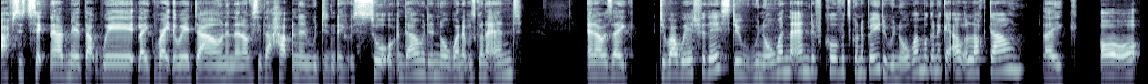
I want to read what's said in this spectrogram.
absolute sick. And I'd made that way, like right the way down, and then obviously that happened, and we didn't. It was so up and down. We didn't know when it was going to end. And I was like, do I wait for this? Do we know when the end of COVID's going to be? Do we know when we're going to get out of lockdown? Like, or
